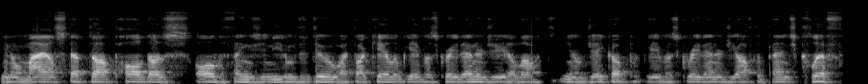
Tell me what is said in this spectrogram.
you know, Myles stepped up. Paul does all the things you need him to do. I thought Caleb gave us great energy. I loved, you know, Jacob gave us great energy off the bench. Cliff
